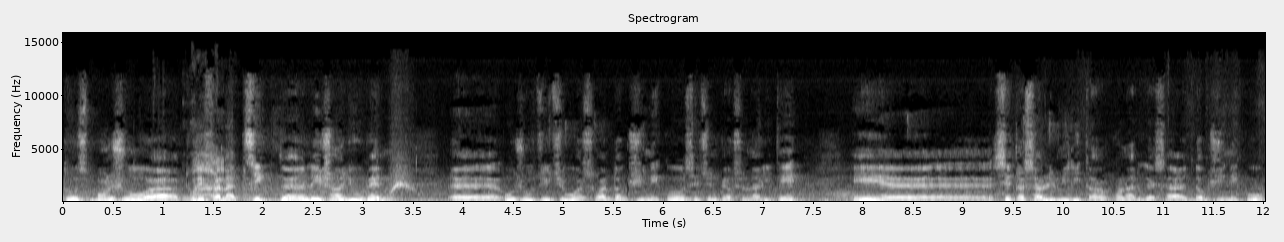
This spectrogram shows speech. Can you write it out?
Tous, bonjour à tous les fanatiques de légendes urbaines. Euh, Aujourd'hui, tu reçois Doc Gynéco, c'est une personnalité. Et euh, c'est un salut militant qu'on adresse à Doc Gynéco,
